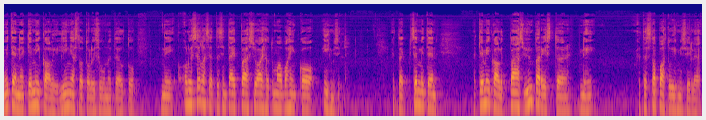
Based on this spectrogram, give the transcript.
miten ne kemikaalilinjastot oli suunniteltu, niin oli sellaisia, että siitä ei päässyt aiheutumaan vahinkoa ihmisille. Että se, miten kemikaalit pääsi ympäristöön, niin että se tapahtui ihmisille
